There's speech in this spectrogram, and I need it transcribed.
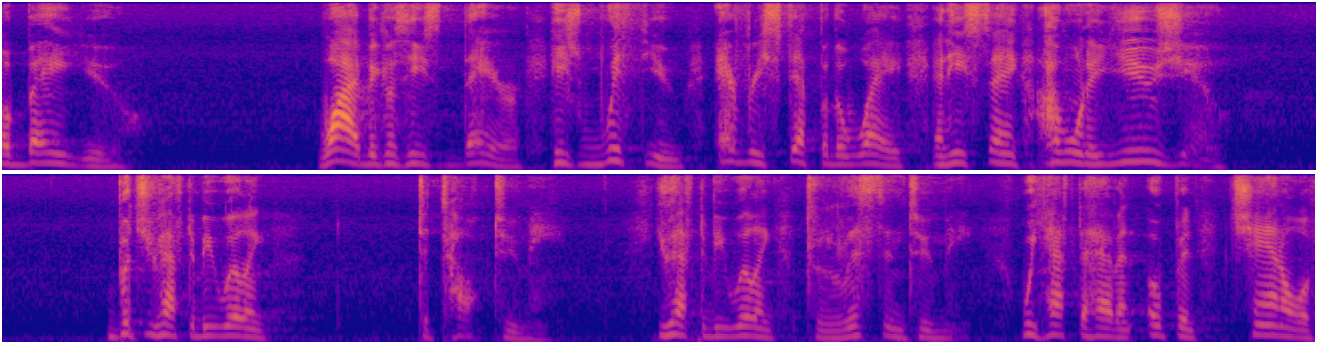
obey you. Why? Because He's there. He's with you every step of the way. And He's saying, I want to use you. But you have to be willing to talk to me. You have to be willing to listen to me. We have to have an open channel of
